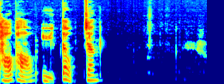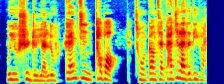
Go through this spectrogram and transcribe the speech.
逃跑与斗争。我要顺着原路赶紧逃跑，从我刚才爬进来的地方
